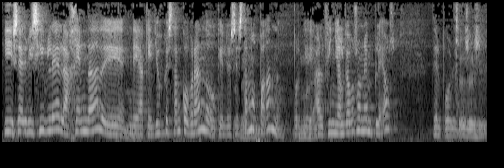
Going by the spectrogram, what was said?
y ser visible la agenda de, de, mm. aquellos que están cobrando, que les estamos pagando, porque al fin y al cabo son empleados del pueblo. Sí, sí, sí.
